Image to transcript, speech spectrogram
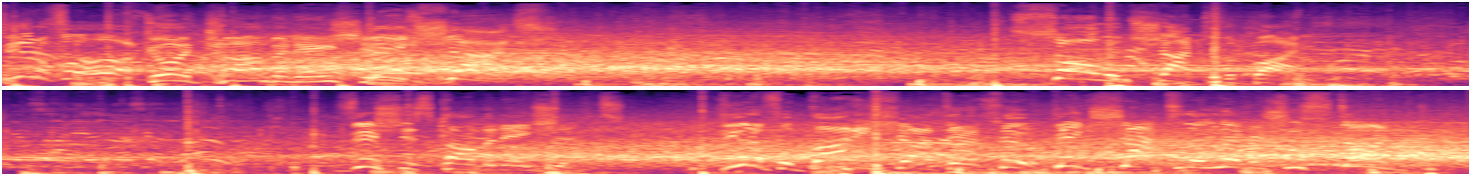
Beautiful hook. Good combination. Big shots. Solid shot to the body. Vicious combinations. Beautiful body shot there, too. Big shot to the liver. She's stunned.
